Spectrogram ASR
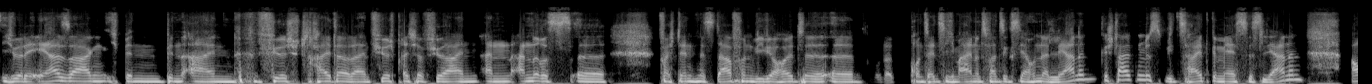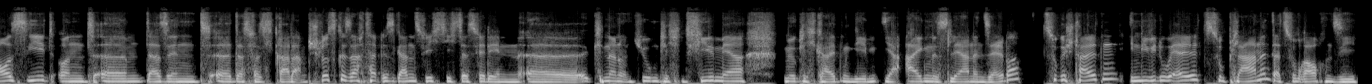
ich würde eher sagen, ich bin, bin ein Fürstreiter oder ein Fürsprecher für ein, ein anderes äh, Verständnis davon, wie wir heute äh, oder grundsätzlich im 21. Jahrhundert Lernen gestalten müssen, wie zeitgemäßes Lernen aussieht. Und ähm, da sind äh, das, was ich gerade am Schluss gesagt habe, ist ganz wichtig, dass wir den äh, Kindern und Jugendlichen viel mehr Möglichkeiten geben, ihr eigenes Lernen selber zu gestalten, individuell zu planen. Dazu brauchen sie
